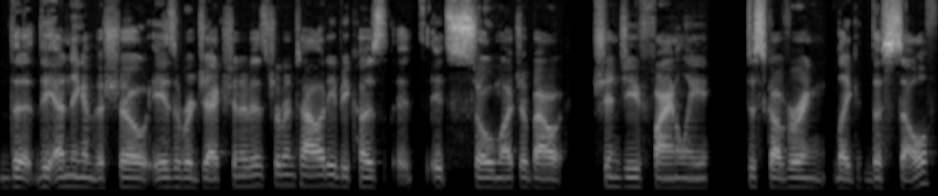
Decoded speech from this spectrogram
the the ending of the show is a rejection of instrumentality because it's it's so much about Shinji finally discovering like the self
